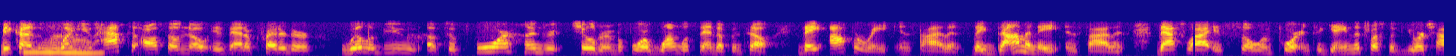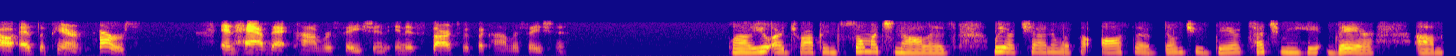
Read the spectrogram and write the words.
Because wow. what you have to also know is that a predator will abuse up to 400 children before one will stand up and tell. They operate in silence. They dominate in silence. That's why it's so important to gain the trust of your child as the parent first and have that conversation. And it starts with the conversation. Wow, you are dropping so much knowledge. We are chatting with the author of Don't You Dare Touch Me Here, There, um,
